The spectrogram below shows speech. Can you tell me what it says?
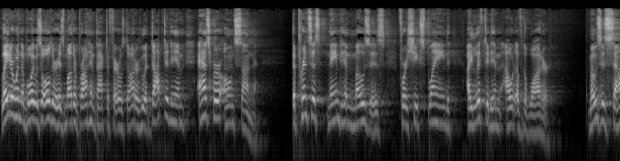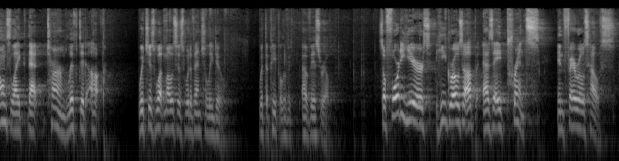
Later, when the boy was older, his mother brought him back to Pharaoh's daughter, who adopted him as her own son. The princess named him Moses, for she explained, I lifted him out of the water. Moses sounds like that term, lifted up, which is what Moses would eventually do with the people of, of Israel. So, 40 years, he grows up as a prince in Pharaoh's house.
